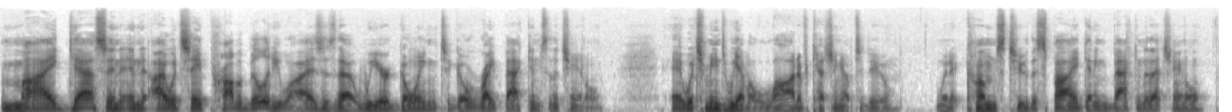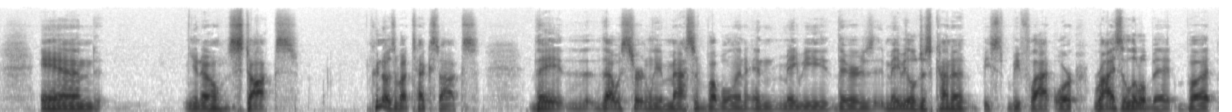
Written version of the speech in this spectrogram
my guess, and, and I would say probability wise, is that we are going to go right back into the channel, eh, which means we have a lot of catching up to do when it comes to the SPY getting back into that channel. And, you know, stocks, who knows about tech stocks? They th- that was certainly a massive bubble, and, and maybe there's maybe it'll just kind of be be flat or rise a little bit, but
